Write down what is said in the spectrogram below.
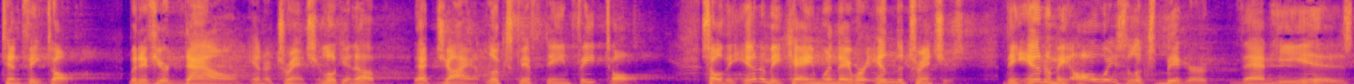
10 feet tall, but if you're down in a trench looking up, that giant looks 15 feet tall. So the enemy came when they were in the trenches. The enemy always looks bigger than he is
